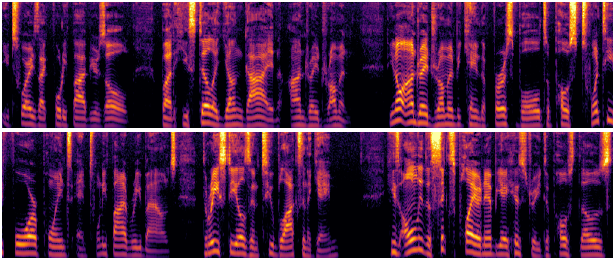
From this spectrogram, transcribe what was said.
would swear he's like 45 years old, but he's still a young guy in Andre Drummond. Do you know Andre Drummond became the first Bull to post 24 points and 25 rebounds, three steals, and two blocks in a game? He's only the sixth player in NBA history to post those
